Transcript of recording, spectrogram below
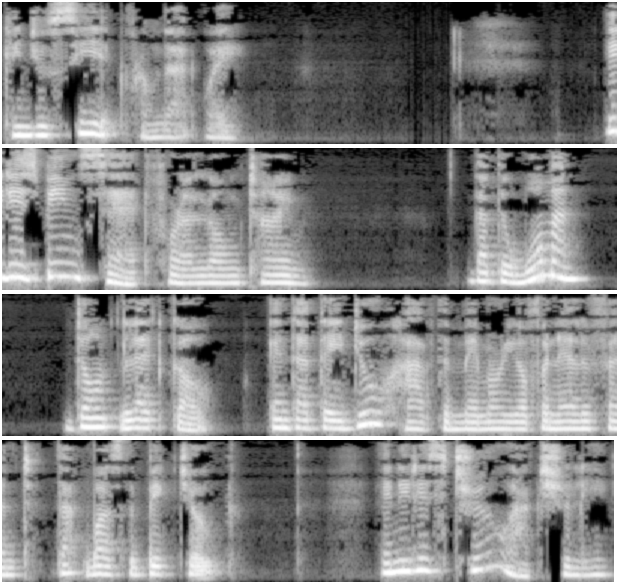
Can you see it from that way? It has been said for a long time that the woman don't let go and that they do have the memory of an elephant. That was the big joke. And it is true actually.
